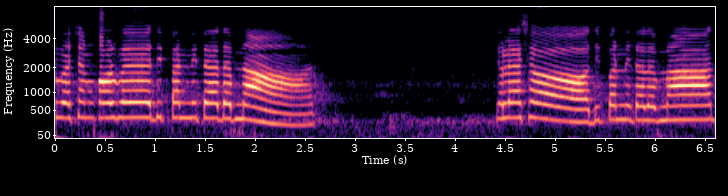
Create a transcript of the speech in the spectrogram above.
পরিবেশন করবে দীপান্বিতা দেবনাথ। চলে আসো দীপান্বিতা দেবনাথ।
